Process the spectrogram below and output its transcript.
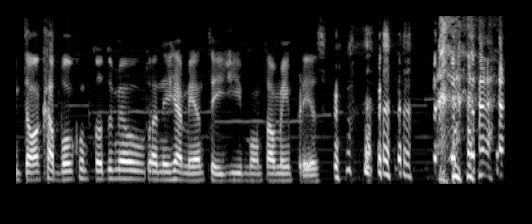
Então acabou com todo o meu planejamento aí de montar uma empresa.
